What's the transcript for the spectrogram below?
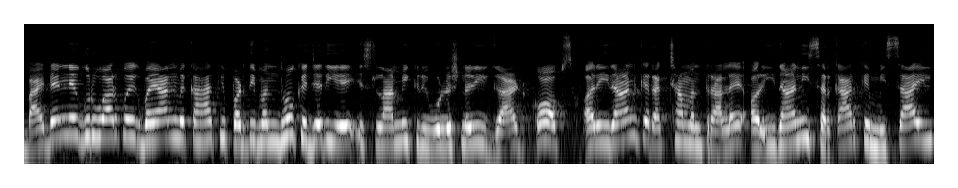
बाइडेन ने गुरुवार को एक बयान में कहा कि प्रतिबंधों के ज़रिए इस्लामिक रिवोल्यूशनरी गार्ड कॉप्स और ईरान के रक्षा मंत्रालय और ईरानी सरकार के मिसाइल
